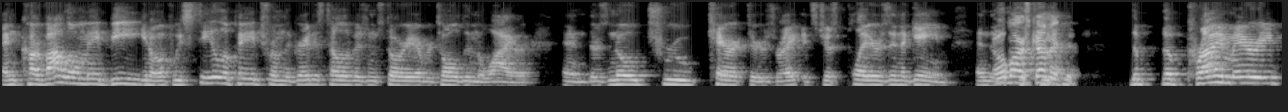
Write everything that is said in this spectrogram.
and Carvalho may be, you know, if we steal a page from the greatest television story ever told in The Wire, and there's no true characters, right? It's just players in a game. And the, Omar's coming the the primary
